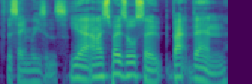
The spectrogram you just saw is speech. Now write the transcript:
for the same reasons. Yeah, and I suppose also back then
